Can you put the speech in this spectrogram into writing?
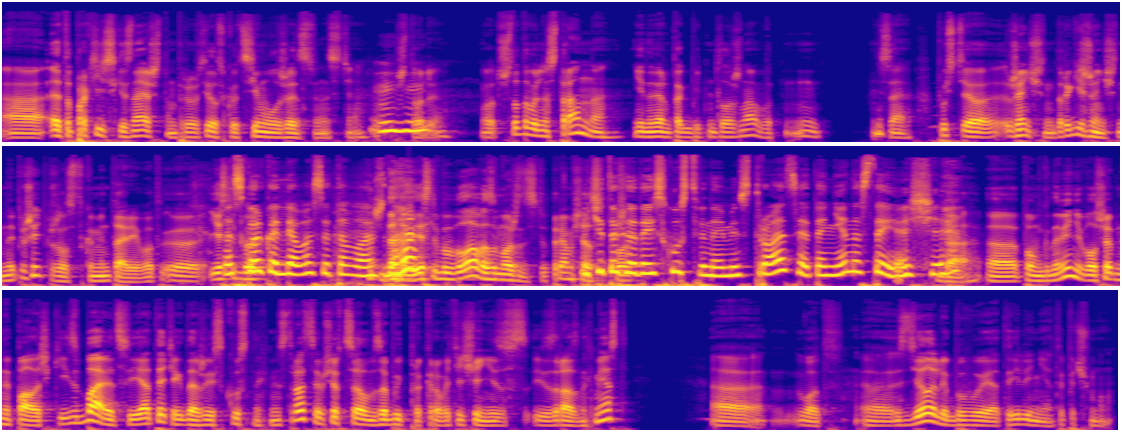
А, это практически, знаешь, там превратилось в какой-то символ женственности, угу. что ли. Вот, что довольно странно, и, наверное, так быть не должно. Вот, ну, не знаю, пусть э, женщины, дорогие женщины, напишите, пожалуйста, в комментарии. Вот, э, если Насколько бы... для вас это важно? Да, если бы была возможность, вот прямо сейчас... Учитывая, что это искусственная менструация, это не настоящая. Да, э, по мгновению волшебной палочки избавиться и от этих даже искусственных менструаций, вообще в целом забыть про кровотечение из, из разных мест. Э, вот, сделали бы вы это или нет, и почему?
